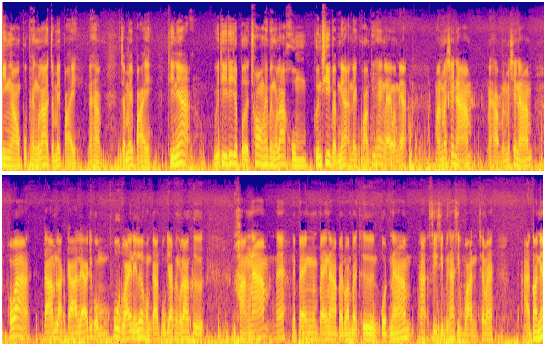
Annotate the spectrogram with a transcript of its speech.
มีเงาปุ๊บแพงโกล่าจะไม่ไปนะครับ จะไม่ไป ทีเนี้ยวิธีที่จะเปิดช่องให้แพงโกล่าคุมพื้นที่แบบเนี้ยในความที่แห้งแล้งแบบเนี้ยมันไม่ใช่น้ำนะครับมันไม่ใช่น้ำเพราะว่าตามหลักการแล้วที่ผมพูดไว้ในเรื่องของการปลูกหญ้าแพงโกล่าคือขังน้ำนะในแปลงแปลงนา 8 วัน 8 คืน อดน้ำ40ถึง50 วันใช่ไหม ตอนนี้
